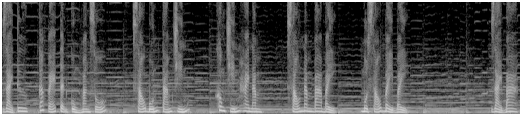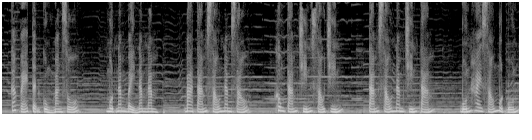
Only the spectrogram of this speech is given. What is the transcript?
Giải tư, các vé tận cùng mang số 6489, 0925, 6537, 1677. Giải 3, các vé tận cùng mang số 15755, 38656, 08969, 86598, 42614,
